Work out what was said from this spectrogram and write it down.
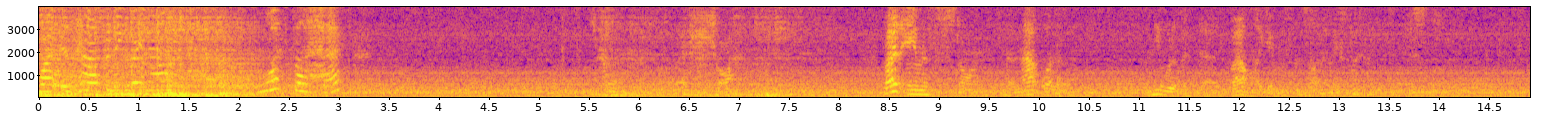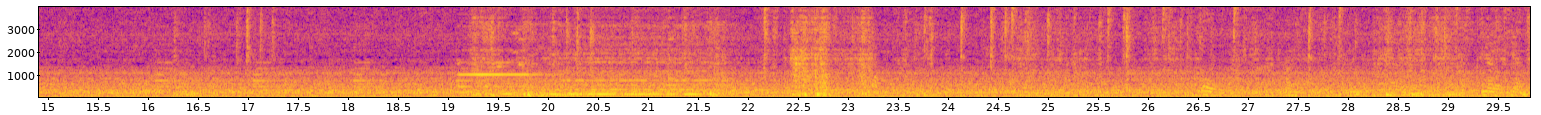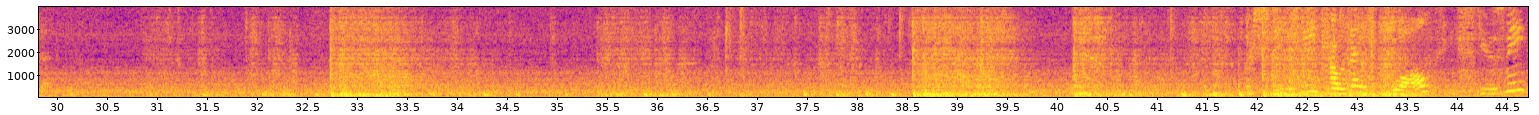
what is happening right now? What the heck? I shot. If I had Amos to storm, then that would have, he would have been dead. But I don't like aim assist on. It makes my sense it's really slow. Oh, I'm dead. I know it's I'm dead. Excuse me? How is that his wall? Excuse me?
